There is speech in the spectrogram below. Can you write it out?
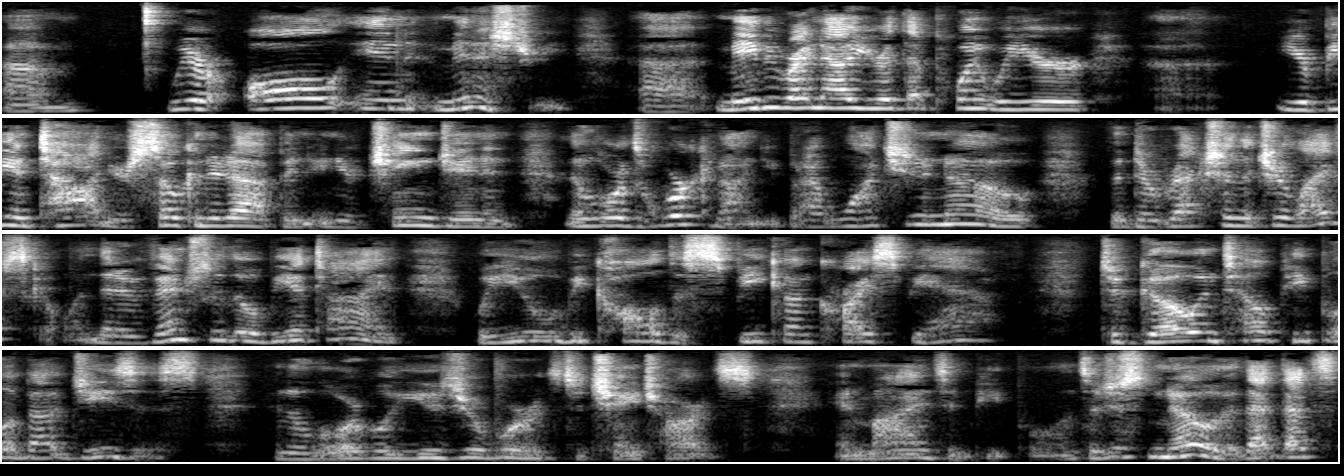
um, we are all in ministry. Uh, maybe right now you're at that point where you're uh, you're being taught and you're soaking it up and, and you're changing and, and, the Lord's working on you. But I want you to know the direction that your life's going. That eventually there will be a time where you will be called to speak on Christ's behalf, to go and tell people about Jesus, and the Lord will use your words to change hearts and minds in people. And so just know that, that that's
